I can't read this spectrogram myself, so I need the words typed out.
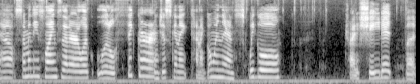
Now, some of these lines that are look a little thicker, I'm just going to kind of go in there and squiggle, try to shade it, but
